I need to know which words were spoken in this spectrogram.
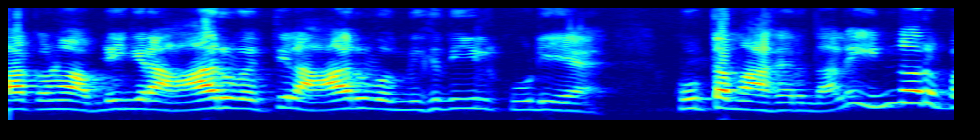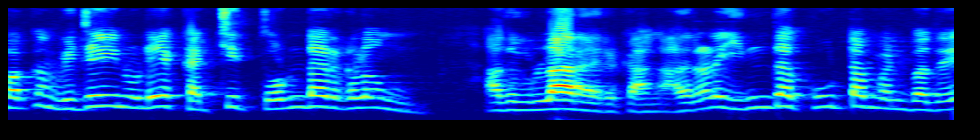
பார்க்கணும் அப்படிங்கிற ஆர்வத்தில் ஆர்வ மிகுதியில் கூடிய கூட்டமாக இருந்தாலும் இன்னொரு பக்கம் விஜயினுடைய கட்சி தொண்டர்களும் அது உள்ளார இருக்காங்க. அதனால் இந்த கூட்டம் என்பது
